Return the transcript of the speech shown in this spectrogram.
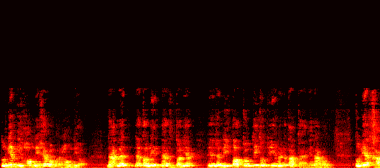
ตรงนี้มีห้องเนี่ยแค่ประมาณห้องเดียว นะ และและตอนนี้นะถึงตอนนี้พยายามจะหนีตอบโจมตีโจมตียังไงก็ตามแต่เนี่ยนะครับผม ตรงนี้ขา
